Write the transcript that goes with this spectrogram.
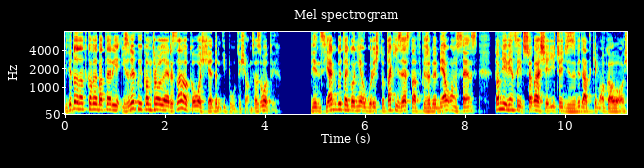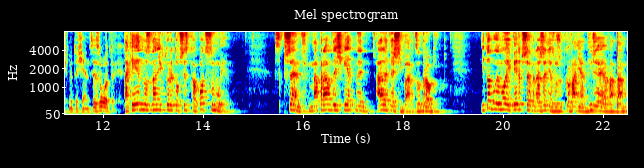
dwie dodatkowe baterie i zwykły kontroler za około 7500 tysiąca złotych. Więc jakby tego nie ugryźć, to taki zestaw, żeby miał on sens, to mniej więcej trzeba się liczyć z wydatkiem około 8000 zł. Takie jedno zdanie, które to wszystko podsumuje. Sprzęt naprawdę świetny, ale też i bardzo drogi. I to były moje pierwsze wrażenia z użytkowania DJI Avata.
